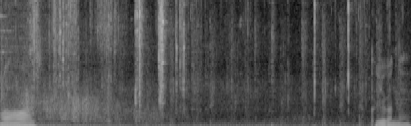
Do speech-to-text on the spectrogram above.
아. 그지 같네.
